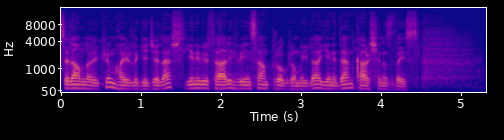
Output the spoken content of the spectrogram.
Selamünaleyküm, hayırlı geceler. Yeni bir tarih ve insan programıyla yeniden karşınızdayız.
